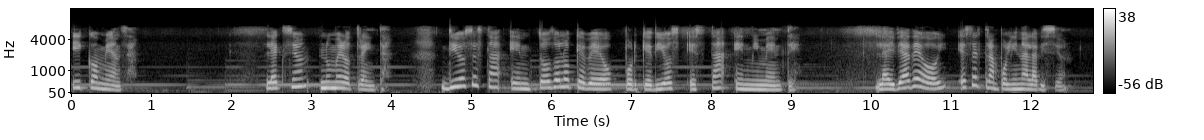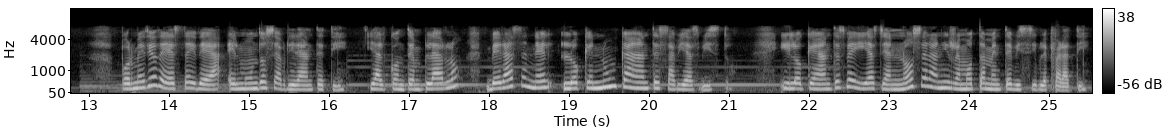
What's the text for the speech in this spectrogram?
y comienza. Lección número 30. Dios está en todo lo que veo porque Dios está en mi mente. La idea de hoy es el trampolín a la visión. Por medio de esta idea el mundo se abrirá ante ti y al contemplarlo verás en él lo que nunca antes habías visto, y lo que antes veías ya no será ni remotamente visible para ti.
